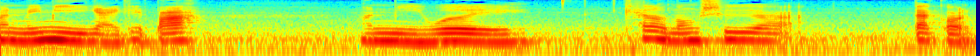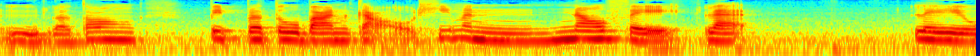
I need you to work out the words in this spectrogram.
มันไม่มีไงเก็ตปะมันมีเว้ย แค่เราต้องเชื่อ แต่ก่อนอื่นเราต้องปิดประตูบานเก่าที่มันเน่าเฟะและ เลว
